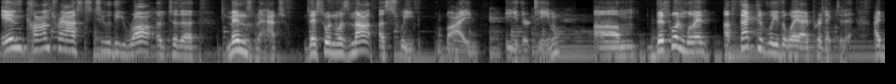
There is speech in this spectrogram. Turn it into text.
in contrast to the Raw uh, to the men's match, this one was not a sweep by either team. Um, this one went effectively the way I predicted it. I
